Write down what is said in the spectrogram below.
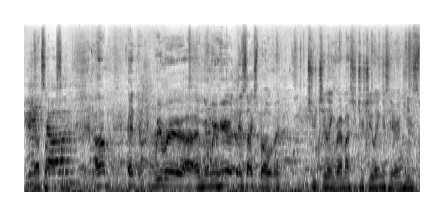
that's awesome. Um, and we were, uh, I mean, we were here at this expo. uh, Chu Chi Ling, Grandmaster Chu Chi Ling is here, and he's,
